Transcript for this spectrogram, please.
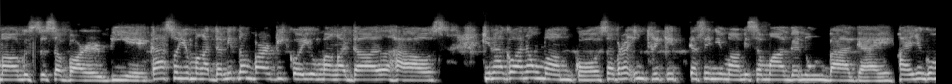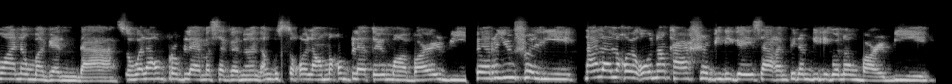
mga gusto sa Barbie eh. Kaso yung mga damit ng Barbie ko, yung mga dollhouse, ginagawa ng mom ko, sobrang intricate kasi ni mommy sa mga ganung bagay. Kaya niya gumawa ng maganda. So wala akong problema sa ganun. Ang gusto ko lang, makumpleto yung mga Barbie. Pero usually, naalala ko yung unang cash na binigay sa akin, pinambili ko ng Barbie.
